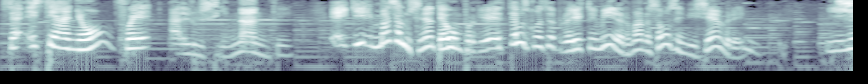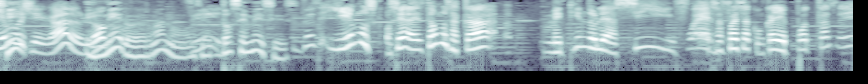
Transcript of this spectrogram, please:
O sea, este año fue alucinante. Eh, Y más alucinante aún, porque estamos con este proyecto y mira, hermano, estamos en diciembre. Y Sí, hemos llegado, loco. Enero, hermano. O Sí. sea, 12 meses. Entonces, y hemos, o sea, estamos acá metiéndole así fuerza, fuerza con calle podcast. Eh,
